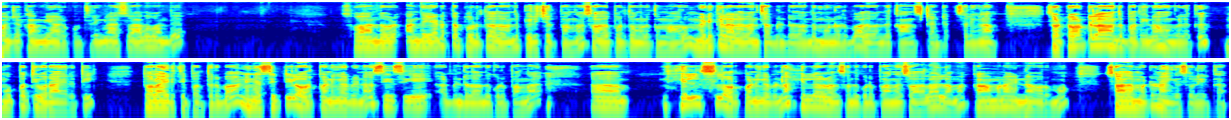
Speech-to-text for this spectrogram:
கொஞ்சம் கம்மியாக இருக்கும். சரிங்களா? ஸோ அது வந்து ஸோ அந்த அந்த இடத்த பொறுத்து அதை வந்து பிரிச்சிருப்பாங்க. ஸோ அதை பொறுத்து உங்களுக்கு மாறும். மெடிக்கல் அலவன்ஸ் அப்படின்றது வந்து முந்நூறுபா அது வந்து கான்ஸ்டன்ட் சரிங்களா? ஸோ டோட்டலாக வந்து பார்த்தீங்கன்னா உங்களுக்கு முப்பத்தி ஓராயிரத்தி தொள்ளாயிரத்தி பத்து ரூபா நீங்கள் சிட்டியில் ஒர்க் பண்ணீங்க அப்படின்னா சிசிஏ அப்படின்றத வந்து கொடுப்பாங்க. ஹில்ஸில் ஒர்க் பண்ணிங்க அப்படின்னா ஹில் அலவன்ஸ் வந்து கொடுப்பாங்க. ஸோ அதெல்லாம் இல்லாமல் காமனாக என்ன வருமோ ஸோ அதை மட்டும் நான் இங்கே சொல்லியிருக்கேன்.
